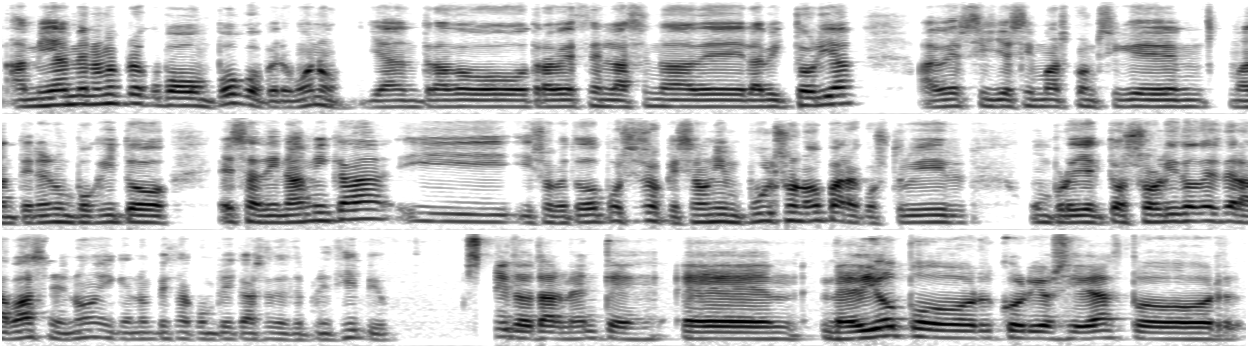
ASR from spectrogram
a mí al menos me preocupaba un poco, pero bueno, ya ha entrado otra vez en la senda de la victoria, a ver si Jesse Mars consigue mantener un poquito esa dinámica y, y, sobre todo, pues eso, que sea un impulso, ¿no? Para construir un proyecto sólido desde la base, ¿no? Y que no empiece a complicarse desde el principio. Sí, totalmente. Eh, me dio por curiosidad por,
